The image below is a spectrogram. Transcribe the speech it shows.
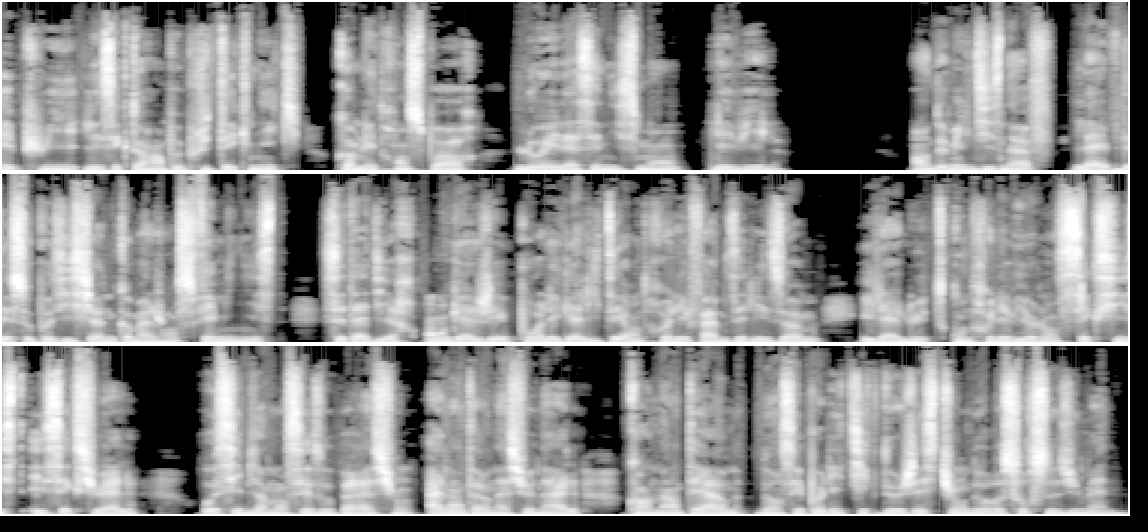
et puis les secteurs un peu plus techniques comme les transports, l'eau et l'assainissement, les villes. En 2019, l'AFD se positionne comme agence féministe, c'est-à-dire engagée pour l'égalité entre les femmes et les hommes et la lutte contre les violences sexistes et sexuelles, aussi bien dans ses opérations à l'international qu'en interne dans ses politiques de gestion de ressources humaines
